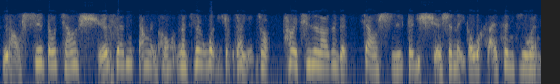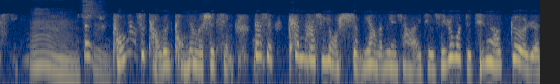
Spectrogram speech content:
老师都教学生当女朋友，那这个问题就比较严重，他会牵涉到那个教师跟学生的一个往来政治问题。嗯，但同样是讨论同样的事情，但是看他是用什么样的面向来解析。如果只牵涉到个人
